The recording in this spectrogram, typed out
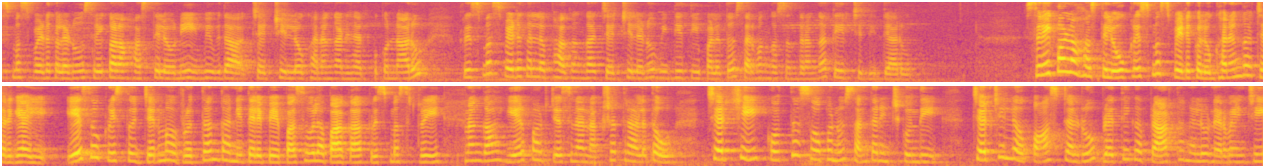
క్రిస్మస్ వేడుకలను శ్రీకాళహస్తిలోని వివిధ చర్చిల్లో ఘనంగా జరుపుకున్నారు. క్రిస్మస్ వేడుకల్లో భాగంగా చర్చిలను విద్యుత్ దీపాలతో సర్వంగ సుందరంగా తీర్చిదిద్దారు. శ్రీకాళహస్తిలో క్రిస్మస్ వేడుకలు ఘనంగా జరిగాయి. యేసుక్రీస్తు జన్మ వృత్తాంతాన్ని తెలిపే పశువుల పాక క్రిస్మస్ ట్రీ ఘనంగా ఏర్పాటు చేసిన నక్షత్రాలతో చర్చి కొత్త శోభను సంతరించుకుంది. చర్చిల్లో పాస్టల్రు ప్రత్యేక ప్రార్థనలు నిర్వహించి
